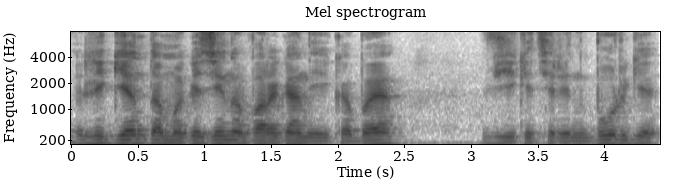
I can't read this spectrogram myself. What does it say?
легенда магазина Вараган ЕКБ в Екатеринбурге.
